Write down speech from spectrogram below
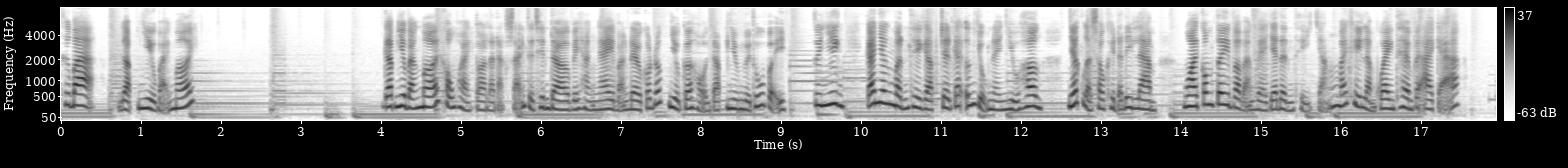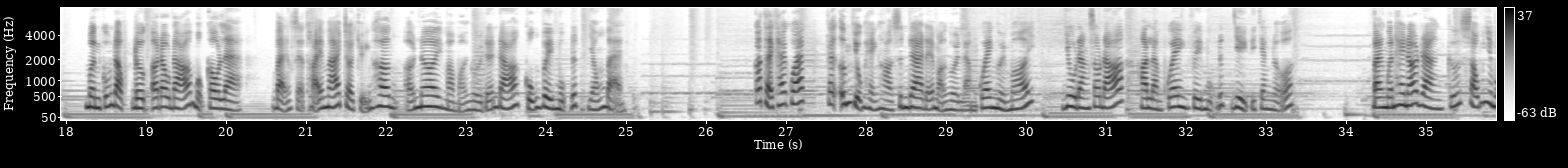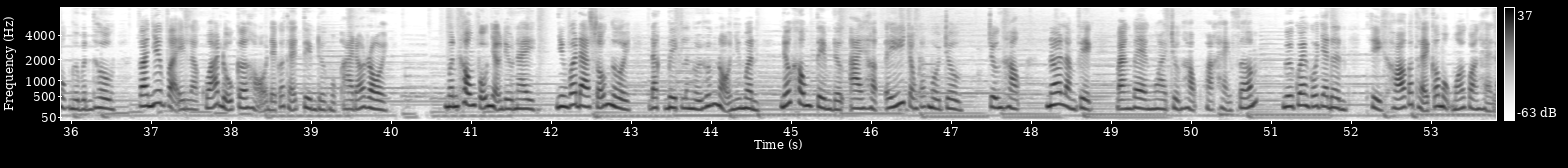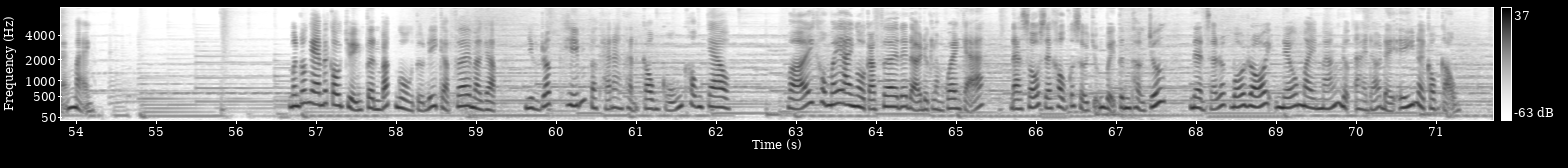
Thứ ba, gặp nhiều bạn mới. Gặp nhiều bạn mới không hoàn toàn là đặc sản từ Tinder vì hàng ngày bạn đều có rất nhiều cơ hội gặp nhiều người thú vị. Tuy nhiên, cá nhân mình thì gặp trên các ứng dụng này nhiều hơn, nhất là sau khi đã đi làm. Ngoài công ty và bạn bè gia đình thì chẳng mấy khi làm quen thêm với ai cả. Mình cũng đọc được ở đâu đó một câu là bạn sẽ thoải mái trò chuyện hơn ở nơi mà mọi người đến đó cũng vì mục đích giống bạn. Có thể khái quát, các ứng dụng hẹn hò sinh ra để mọi người làm quen người mới, dù đằng sau đó họ làm quen vì mục đích gì đi chăng nữa. Bạn mình hay nói rằng cứ sống như một người bình thường và như vậy là quá đủ cơ hội để có thể tìm được một ai đó rồi. Mình không phủ nhận điều này, nhưng với đa số người, đặc biệt là người hướng nội như mình, nếu không tìm được ai hợp ý trong các môi trường, trường học, nơi làm việc, bạn bè ngoài trường học hoặc hàng xóm, người quen của gia đình thì khó có thể có một mối quan hệ lãng mạn. Mình có nghe mấy câu chuyện tình bắt nguồn từ đi cà phê mà gặp, nhưng rất hiếm và khả năng thành công cũng không cao. Bởi không mấy ai ngồi cà phê để đợi được làm quen cả, đa số sẽ không có sự chuẩn bị tinh thần trước nên sẽ rất bối rối nếu may mắn được ai đó để ý nơi công cộng.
